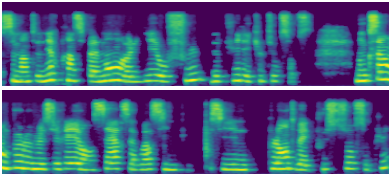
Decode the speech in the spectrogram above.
se maintenir principalement euh, liées au flux depuis les cultures sources. Donc ça, on peut le mesurer en serre, savoir si une, plante va être plus source ou puits.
